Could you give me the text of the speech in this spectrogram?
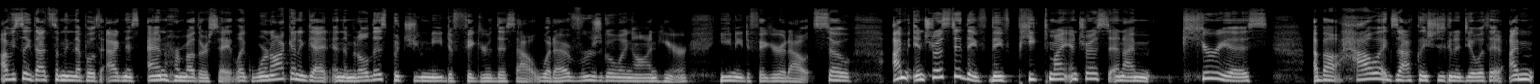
Obviously, that's something that both Agnes and her mother say. Like, we're not going to get in the middle of this, but you need to figure this out. Whatever's going on here, you need to figure it out. So, I'm interested. They've they've piqued my interest, and I'm curious about how exactly she's going to deal with it. I'm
